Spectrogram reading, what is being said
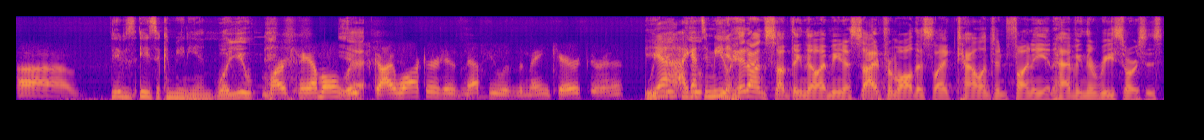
Uh, was, he's a comedian. Well, you Mark Hamill, Yeah. Luke Skywalker, his nephew was the main character in it. yeah, you- I got you- to meet you him. You hit on something though. I mean, aside from all this like talent and funny and having the resources,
